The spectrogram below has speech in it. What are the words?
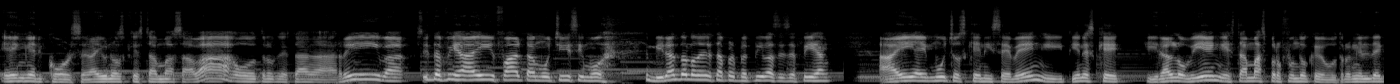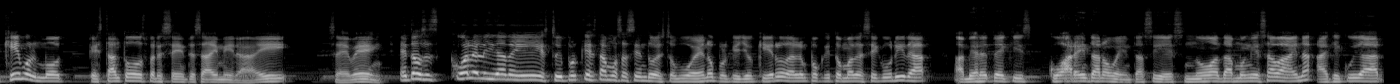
en el Corsair. Hay unos que están más abajo, otros que están arriba. Si te fijas ahí, falta muchísimo. Mirándolo desde esta perspectiva, si se fijan, ahí hay muchos que ni se ven y tienes que girarlo bien y está más profundo que otro. En el de Cable Mod, están todos presentes ahí, mira, ahí se ven. Entonces, ¿cuál es la idea de esto y por qué estamos haciendo esto? Bueno, porque yo quiero darle un poquito más de seguridad a mi RTX 4090. Así es, no andamos en esa vaina, hay que cuidar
